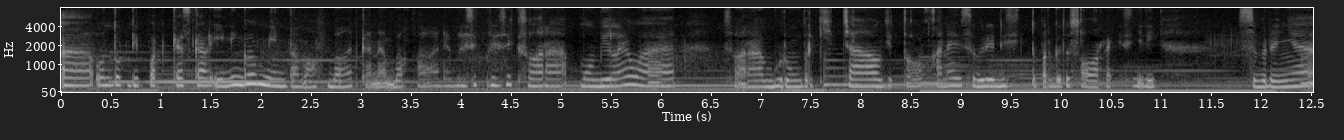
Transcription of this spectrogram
uh, untuk di podcast kali ini gue minta maaf banget karena bakal ada berisik-berisik suara mobil lewat suara burung berkicau gitu karena sebenarnya di tempat gue tuh sore sih jadi sebenarnya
